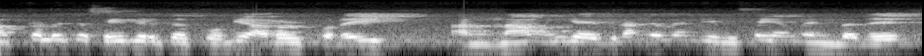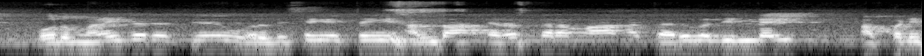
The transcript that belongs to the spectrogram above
மக்களுக்கு செய்திருக்கக்கூடிய அருள் கொடை நாம் இங்கே விளங்க வேண்டிய விஷயம் என்பது ஒரு மனிதருக்கு ஒரு விஷயத்தை அல்லாஹ் நிரந்தரமாக தருவதில்லை. அப்படி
